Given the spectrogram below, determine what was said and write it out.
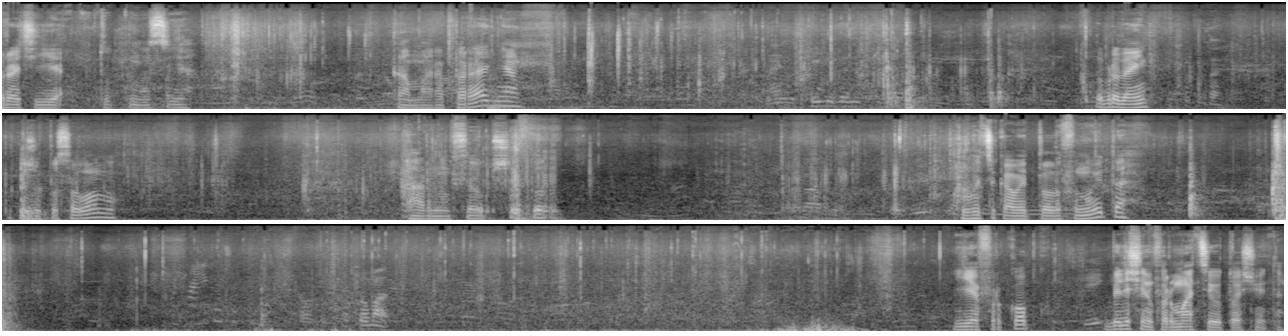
До речі, є. Тут у нас є камера передня. Добрий день. Покажу по салону. Гарно все обшито. Кого цікавить, телефонуйте. Є форкоп. Більше інформації уточнюйте.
